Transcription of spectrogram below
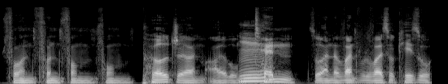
von, von, vom, vom Pearl Jam Album, Mhm. Ten, so an der Wand, wo du weißt, okay, so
